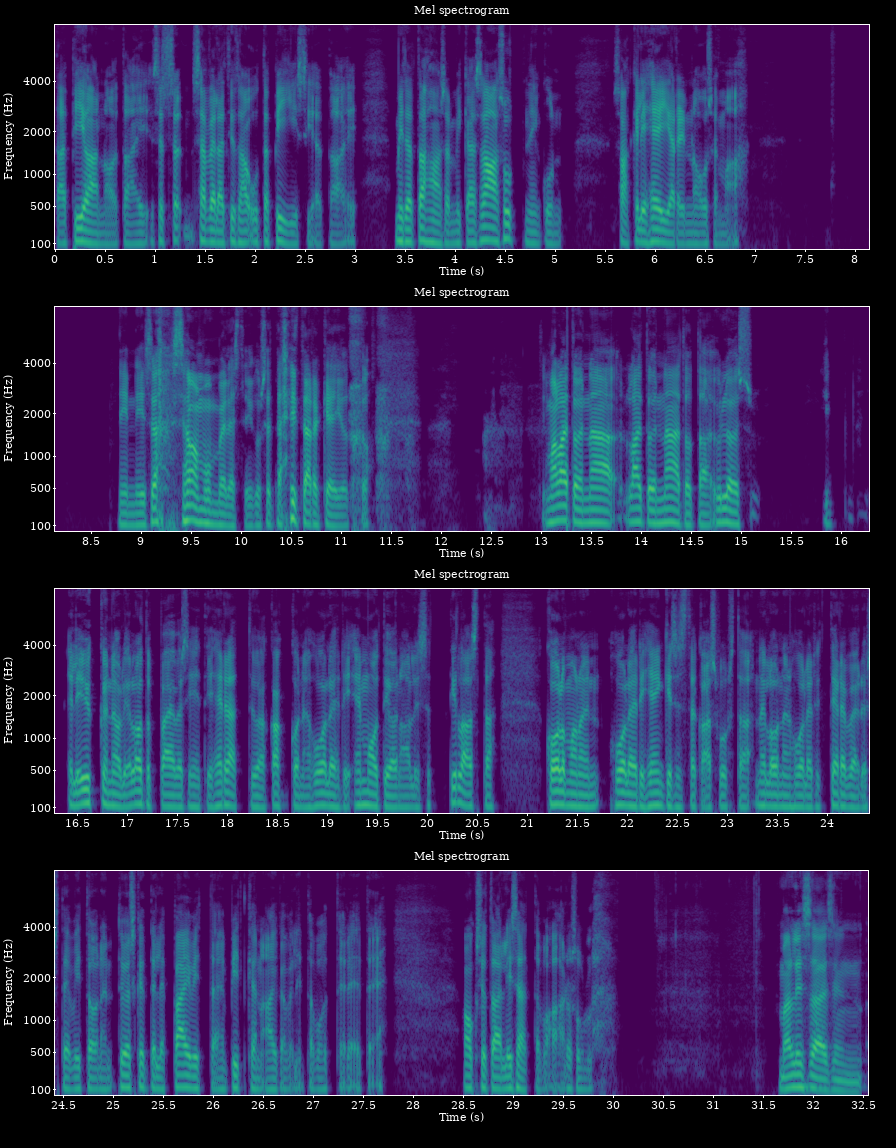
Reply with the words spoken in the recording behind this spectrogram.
tai pianoa tai sä sävelät jotain uutta biisiä tai mitä tahansa, mikä saa sut niin kuin saakeli heijarin nousemaan. Niin, niin se, se on mun mielestä niin kuin se tärkeä juttu. Mä laitoin nämä, laitoin nämä tota, ylös Eli ykkönen oli aloitepäiväsi heti herättyä, kakkonen huolehdi emotionaalisesta tilasta, kolmonen huolehdi henkisestä kasvusta, nelonen huolehdi terveydestä ja vitonen työskentele päivittäin pitkän aikavälin tavoitteiden eteen. Onko jotain lisättävää, Aaro, sulle? Mä lisäisin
